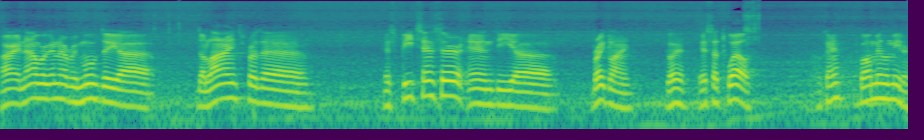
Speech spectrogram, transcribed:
All right, now we're gonna remove the uh, the lines for the, the speed sensor and the uh, brake line. Go ahead. It's a 12. Okay, 12 millimeter.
